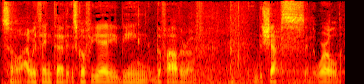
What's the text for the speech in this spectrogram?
So I would think that Escoffier, being the father of the chefs in the world,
